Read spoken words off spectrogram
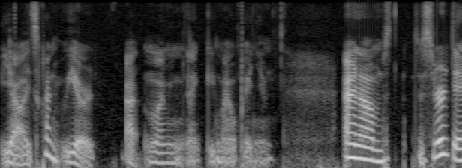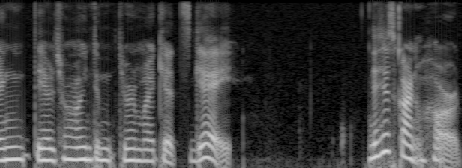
Yeah, it's kind of weird. I mean, like in my opinion. And um, the third thing, they're trying to turn my kids gay. This is kind of hard.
